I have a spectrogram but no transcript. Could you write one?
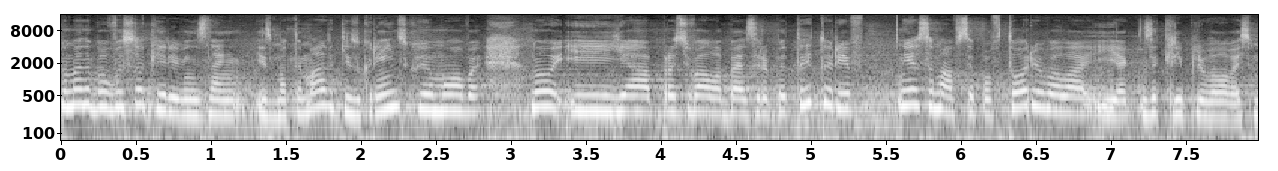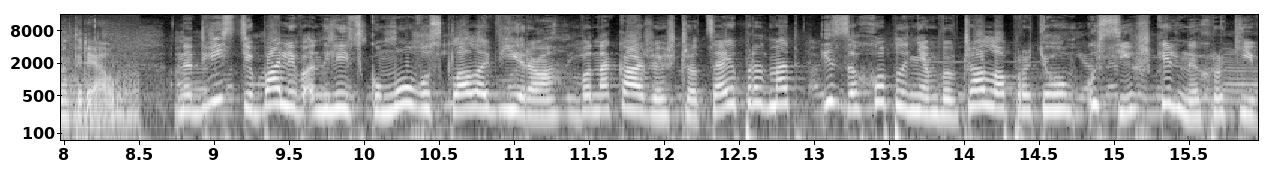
У мене був високий рівень знань із математики, з української мови. Ну і я працювала без репетиторів. Ну, Я сама все повторювала і як закріплювала весь матеріал. На 200 балів англійську мову склала Віра. Вона каже, що цей предмет із захопленням вивчала протягом усіх шкільних років.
